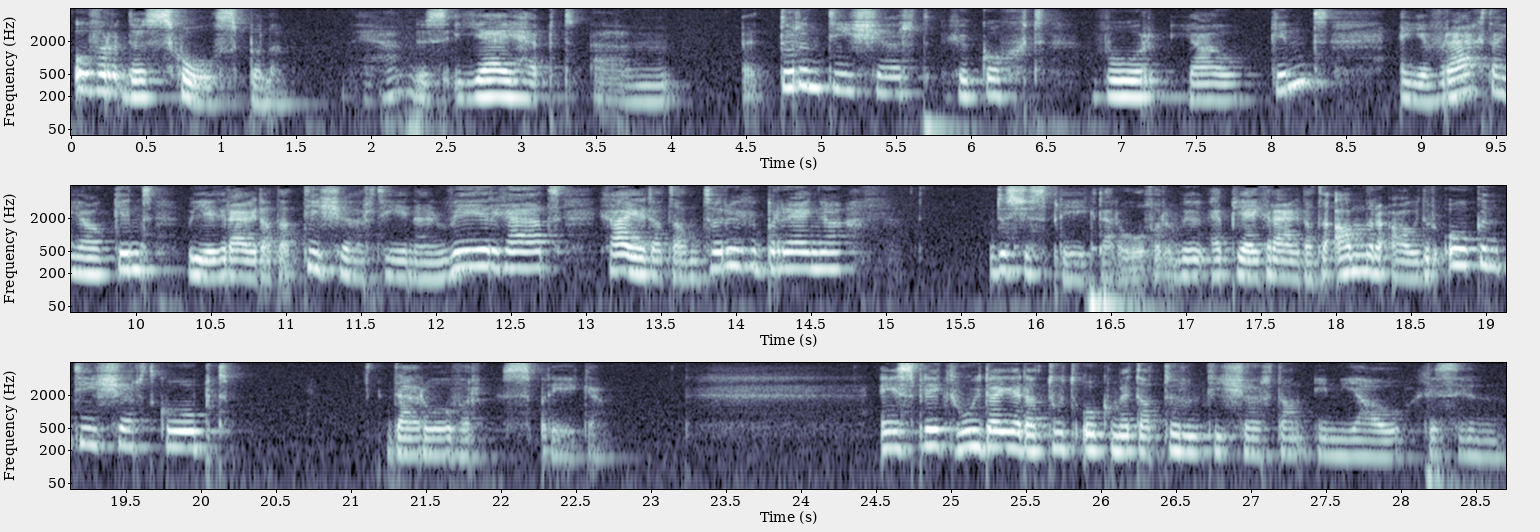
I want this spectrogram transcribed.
Over de schoolspullen. Ja, dus jij hebt um, een turn-t-shirt gekocht voor jouw kind. En je vraagt aan jouw kind: wil je graag dat dat t-shirt heen en weer gaat? Ga je dat dan terugbrengen? Dus je spreekt daarover. Heb jij graag dat de andere ouder ook een t-shirt koopt? Daarover spreken. En je spreekt hoe dat je dat doet ook met dat turn-t-shirt dan in jouw gezin.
